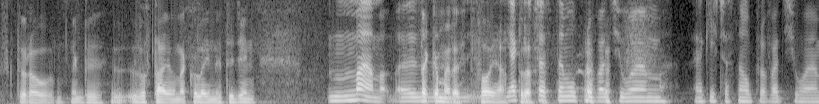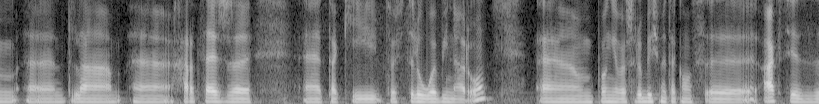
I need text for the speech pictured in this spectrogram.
z którą jakby zostają na kolejny tydzień. Mam. Ta kamera jest twoja, Jakiś proszę. czas temu prowadziłem, jakiś czas temu prowadziłem e, dla e, harcerzy e, taki coś w stylu webinaru, ponieważ robiliśmy taką e, akcję z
